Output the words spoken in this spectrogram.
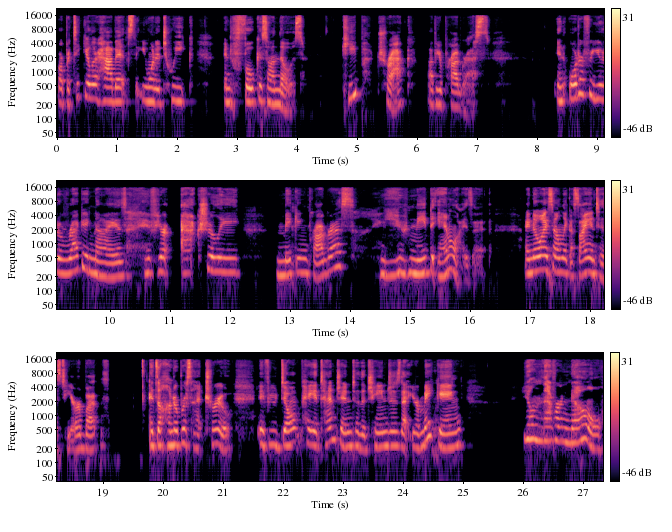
or particular habits that you want to tweak, and focus on those. Keep track of your progress. In order for you to recognize if you're actually making progress, you need to analyze it. I know I sound like a scientist here, but it's 100% true. If you don't pay attention to the changes that you're making, you'll never know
